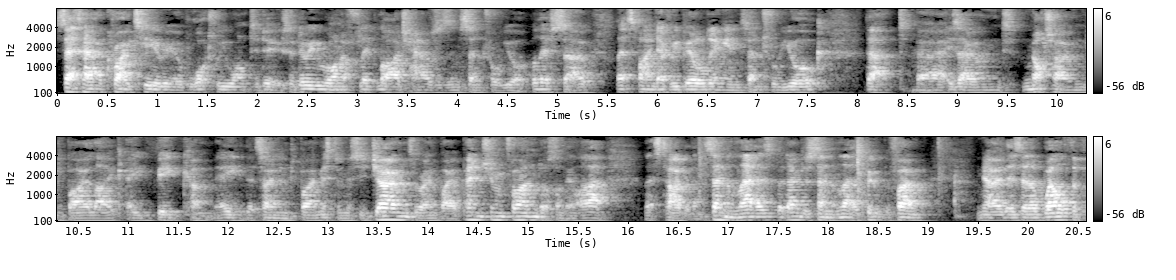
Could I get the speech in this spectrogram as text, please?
set out a criteria of what we want to do. So do we want to flip large houses in central York? Well, if so, let's find every building in central York that uh, is owned, not owned by like a big company that's owned by Mr. and Mrs. Jones or owned by a pension fund or something like that. Let's target them. Send them letters, but don't just send them letters. Pick up the phone. You know, there's a wealth of,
